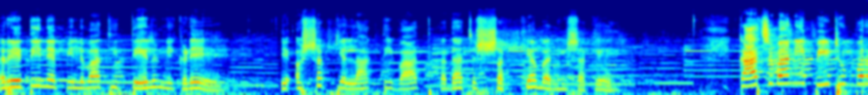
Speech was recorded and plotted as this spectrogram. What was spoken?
રેતીને પીલવાથી તેલ નીકળે એ અશક્ય લાગતી વાત કદાચ શક્ય બની શકે. કાચબાની પીઠ ઉપર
